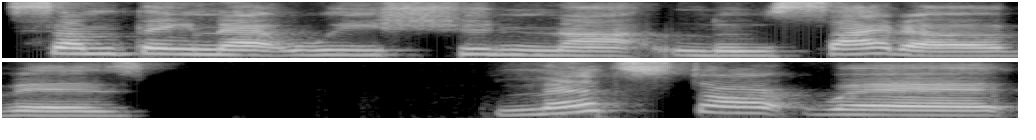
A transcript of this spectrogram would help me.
something that we should not lose sight of is let's start with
